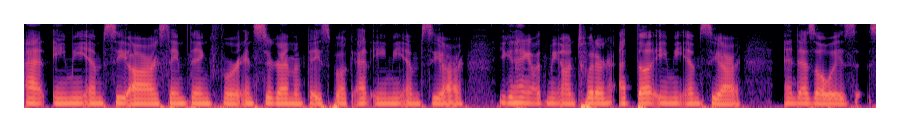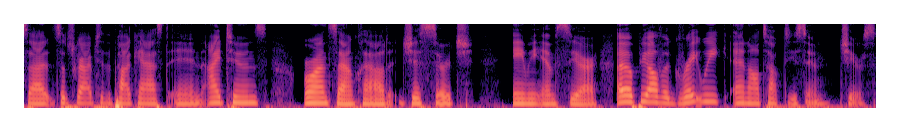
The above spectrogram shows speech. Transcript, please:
at AmyMCR. Same thing for Instagram and Facebook at AmyMCR. You can hang out with me on Twitter at the AmyMCR. And as always, su- subscribe to the podcast in iTunes or on SoundCloud. Just search Amy MCR. I hope you all have a great week, and I'll talk to you soon. Cheers.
